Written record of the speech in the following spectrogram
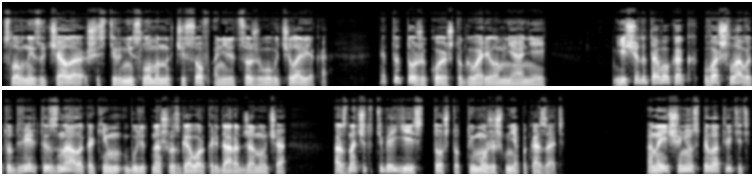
словно изучала шестерни сломанных часов, а не лицо живого человека. Это тоже кое-что говорило мне о ней. Еще до того, как вошла в эту дверь, ты знала, каким будет наш разговор Кридара Джануча, а значит, у тебя есть то, что ты можешь мне показать. Она еще не успела ответить,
